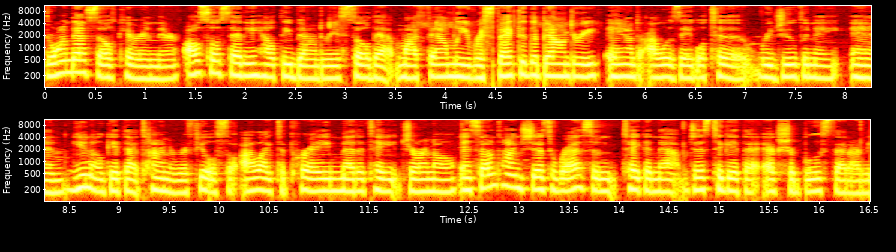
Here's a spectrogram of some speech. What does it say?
throwing that self care in there, also setting healthy boundaries so that my family respected the boundary and I was able to rejuvenate and, you know, get that time to refuel. So I like to pray, meditate, journal, and sometimes just rest and take a nap just to get that extra boost that I need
